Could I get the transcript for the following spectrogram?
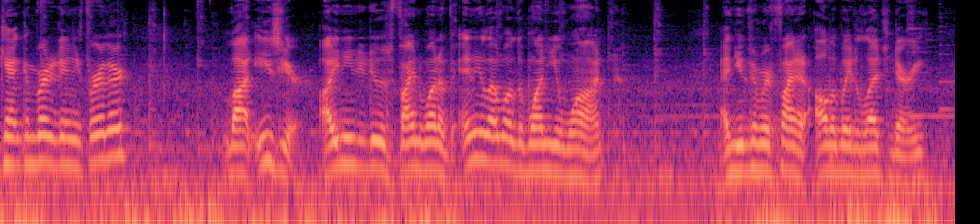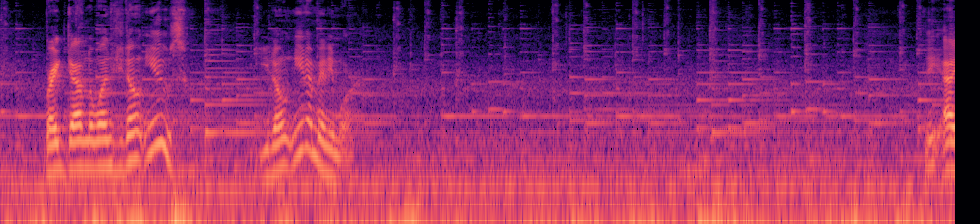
can't convert it any further. A lot easier. All you need to do is find one of any level of the one you want, and you can refine it all the way to legendary. Break down the ones you don't use. You don't need them anymore. See, I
